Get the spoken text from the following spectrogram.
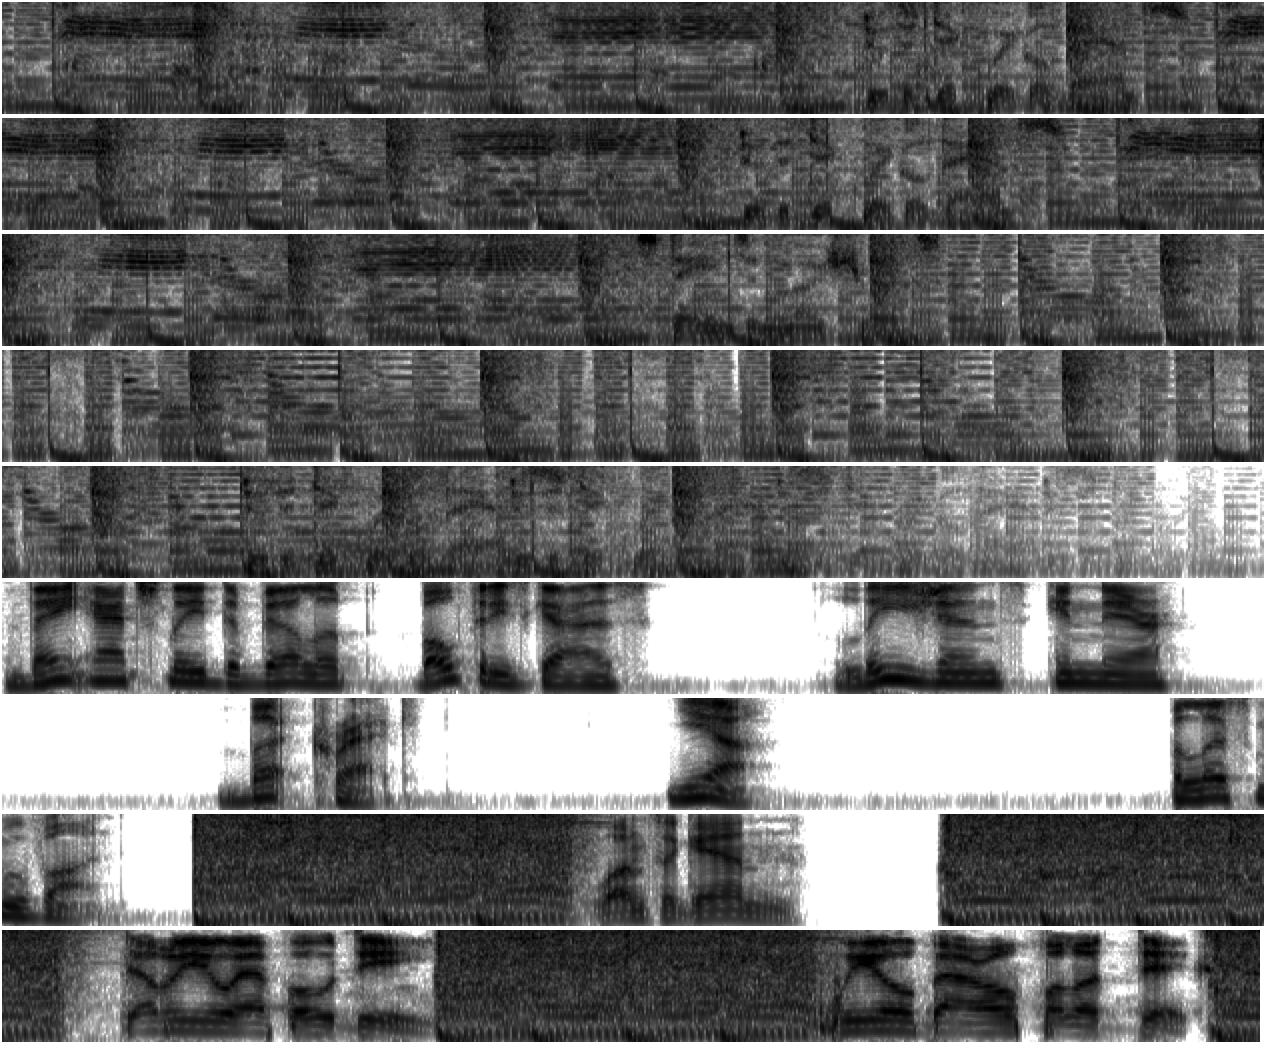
Do the dick wiggle dance. Do the dick wiggle dance. Stains in my shorts. Do the dick wiggle dance. Do the dick wiggle dance. Do the dick wiggle dance. they actually develop both of these guys lesions in their butt crack. Yeah. But let's move on. Once again, WFOD. Wheelbarrow full of dicks.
